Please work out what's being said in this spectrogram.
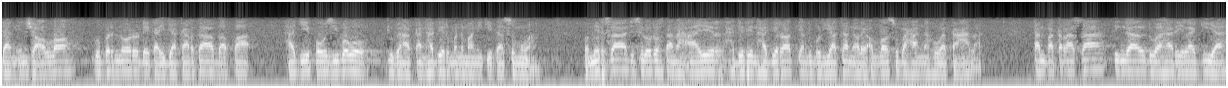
dan insya Allah Gubernur DKI Jakarta Bapak Haji Fauzi Bowo juga akan hadir menemani kita semua. Pemirsa di seluruh tanah air, hadirin hadirat yang dimuliakan oleh Allah Subhanahu wa taala. Tanpa terasa tinggal dua hari lagi ya.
